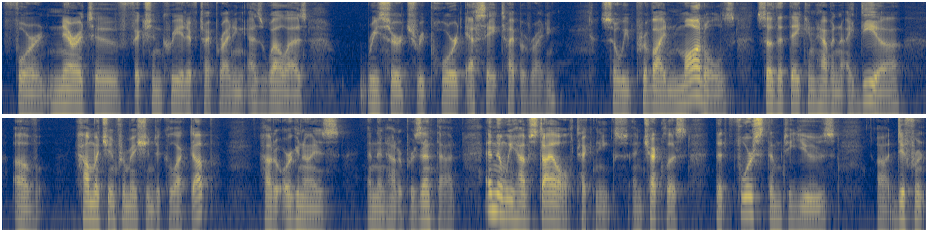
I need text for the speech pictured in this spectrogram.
for narrative, fiction, creative type writing, as well as research, report, essay type of writing. So we provide models so that they can have an idea of how much information to collect up, how to organize, and then how to present that. And then we have style techniques and checklists that force them to use uh, different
